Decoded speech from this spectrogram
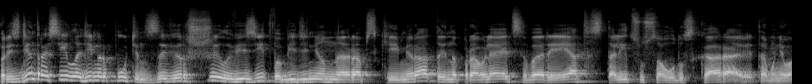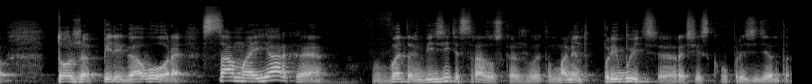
Президент России Владимир Путин завершил визит в Объединенные Арабские Эмираты и направляется в Арият, столицу Саудовской Аравии. Там у него тоже переговоры. Самое яркое в этом визите, сразу скажу, это момент прибытия российского президента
